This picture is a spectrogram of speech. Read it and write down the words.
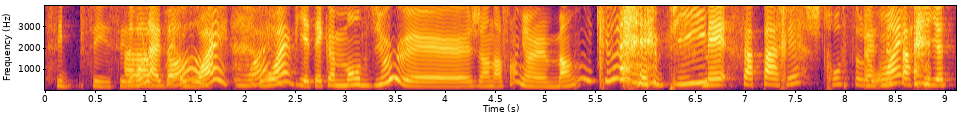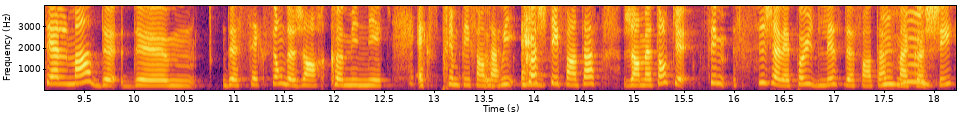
C'est À drôle à dire. base. Ouais. Ouais. Ouais, puis il était comme, mon Dieu, euh, genre, dans le fond, il y a un manque. puis. Mais ça paraît, je trouve, sur le Euh, site ouais. parce qu'il y a tellement de, de, de section de genre communique, exprime tes fantasmes, Oui. coche tes fantasmes. Genre, mettons que, tu sais, si j'avais pas eu de liste de fantasmes à cocher,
